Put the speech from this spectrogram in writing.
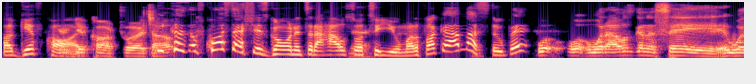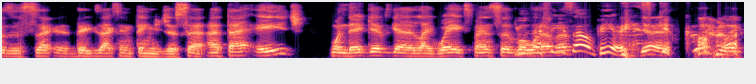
a gift Your card. gift card for a child. Because of course that shit's going into the house or to you, motherfucker. I'm not stupid. What, what, what I was gonna say it was the, sec- the exact same thing you just said. At that age, when their gifts get like way expensive Use or whatever, yourself here. Yeah, gift card. like-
